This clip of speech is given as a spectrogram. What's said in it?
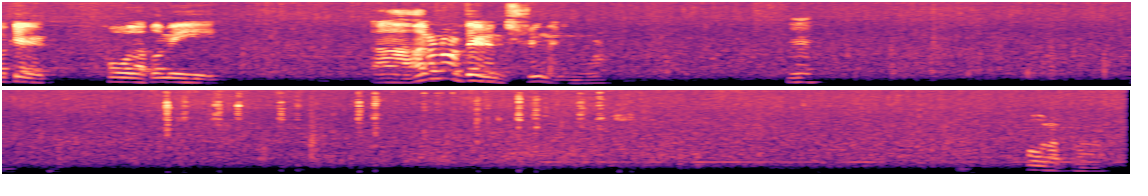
Okay, hold up, let me... Uh, I don't know if they're in the stream anymore. Yeah. Hold up now.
